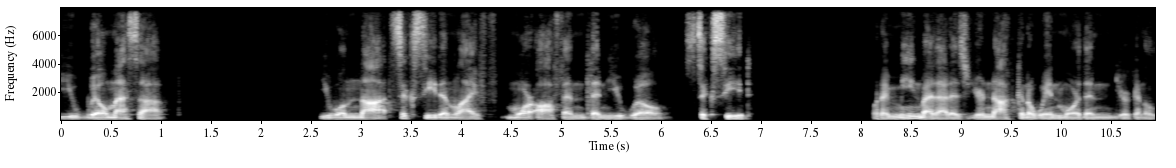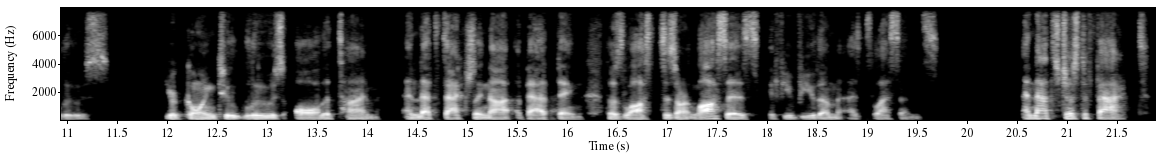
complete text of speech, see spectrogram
You will mess up. You will not succeed in life more often than you will succeed. What I mean by that is you're not going to win more than you're going to lose. You're going to lose all the time. And that's actually not a bad thing. Those losses aren't losses if you view them as lessons. And that's just a fact.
